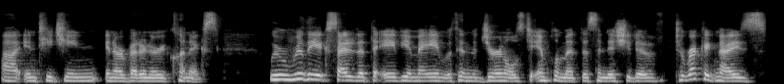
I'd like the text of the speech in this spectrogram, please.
uh, in teaching in our veterinary clinics. We were really excited at the AVMA and within the journals to implement this initiative to recognize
